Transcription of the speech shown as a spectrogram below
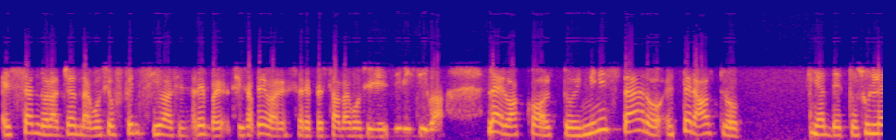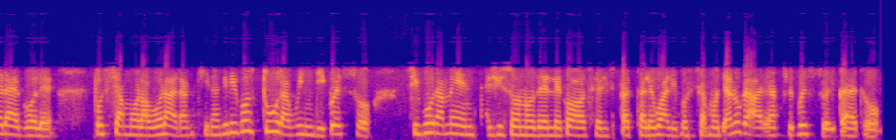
essendo l'agenda così offensiva si, sarebbe, si sapeva che sarebbe stata così divisiva. Lei lo ha accolto in ministero e peraltro gli ha detto sulle regole possiamo lavorare anche in agricoltura, quindi questo sicuramente ci sono delle cose rispetto alle quali possiamo dialogare, anche questo ripeto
